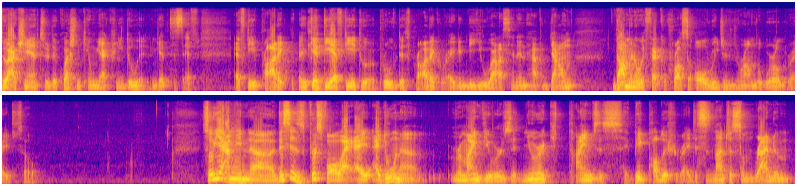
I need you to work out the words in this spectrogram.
to actually answer the question: Can we actually do it and get this F, FDA product, uh, get the FDA to approve this product right in the U.S. and then have a down domino effect across all regions around the world, right? So. So yeah, I mean, uh, this is first of all, I I, I do want to remind viewers that New York Times is a big publisher, right? This is not just some random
